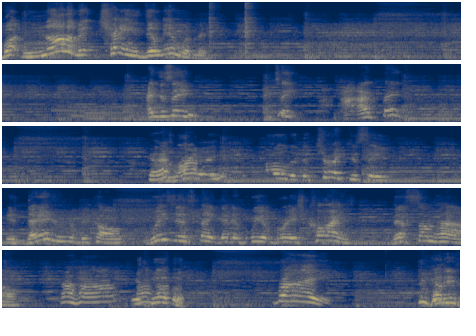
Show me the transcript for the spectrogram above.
But none of it changed them inwardly. And you see, See, I, I think that's of in the church, you see, is dangerous because we just think that if we embrace Christ, that somehow uh-huh, it's uh -huh. good. Right. but if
